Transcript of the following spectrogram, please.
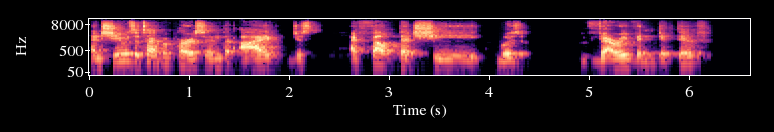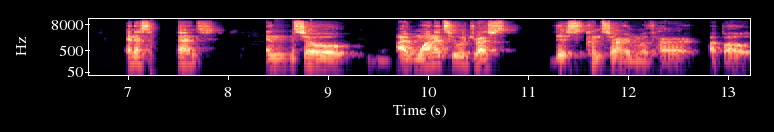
And she was the type of person that I just I felt that she was very vindictive in a sense. And so I wanted to address this concern with her about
